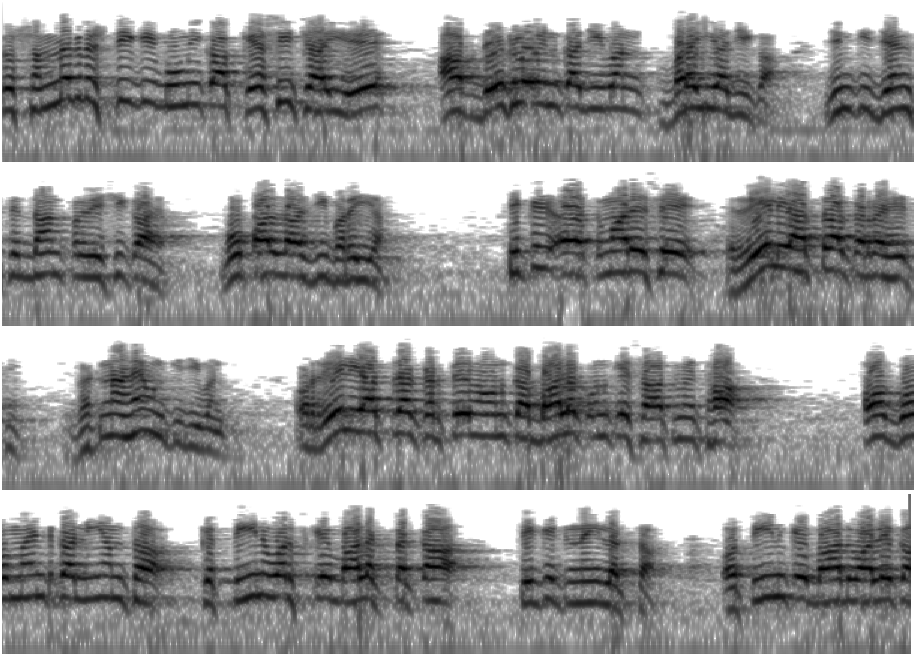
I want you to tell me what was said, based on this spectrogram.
तो सम्यक दृष्टि की भूमिका कैसी चाहिए, आप देख लो इनका जीवन बरैया जी का, जिनकी जैन सिद्धांत प्रवेशिका है गोपाल दास जी बरैया। टिकट तुम्हारे से रेल यात्रा कर रहे थे, घटना है उनकी जीवन की। और रेल यात्रा करते हुए उनका बालक उनके साथ में था। और गवर्नमेंट का नियम था कि तीन वर्ष के बालक तक का टिकट नहीं लगता। और तीन के बाद वाले का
